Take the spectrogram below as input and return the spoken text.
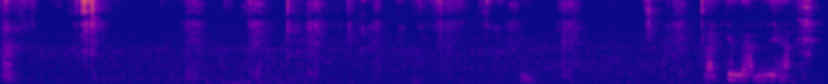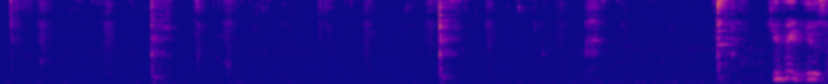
อะรักกินแบบนี้ครับ ชีวิตอยู่ส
